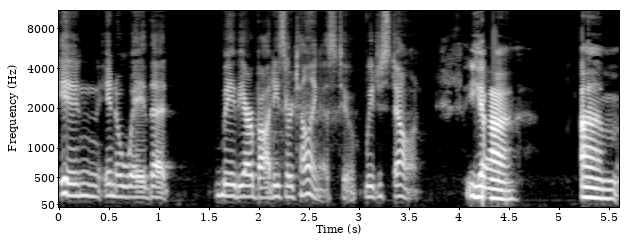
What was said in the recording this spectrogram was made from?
in in a way that maybe our bodies are telling us to. We just don't. Yeah. Um,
